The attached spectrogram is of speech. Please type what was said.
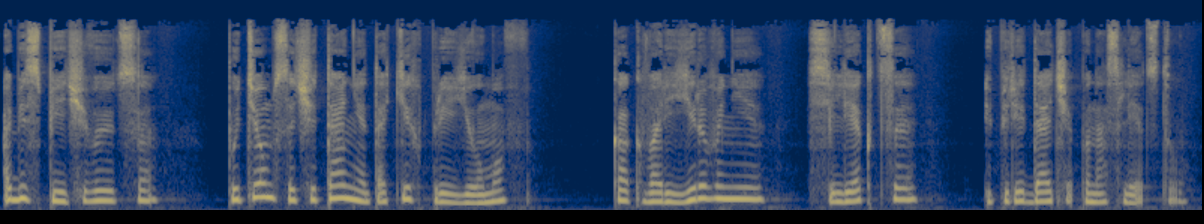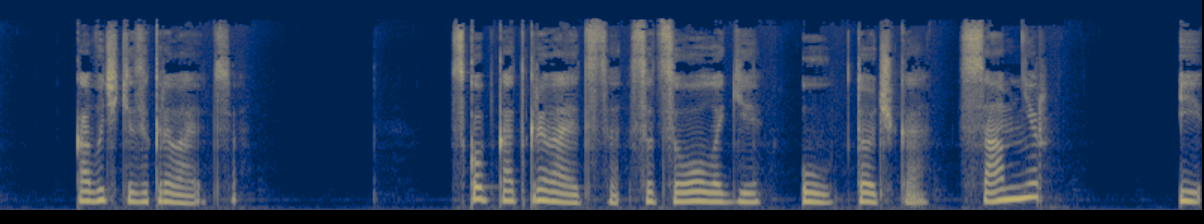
обеспечиваются путем сочетания таких приемов, как варьирование, селекция и передача по наследству. Кавычки закрываются. Скобка открывается социологи У. Самнер и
